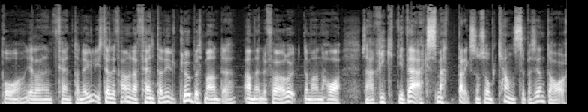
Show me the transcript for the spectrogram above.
på gällande fentanyl. Istället för att använda fentanylklubben som man använde förut när man har så här riktig värksmärta liksom som cancerpatienter har.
